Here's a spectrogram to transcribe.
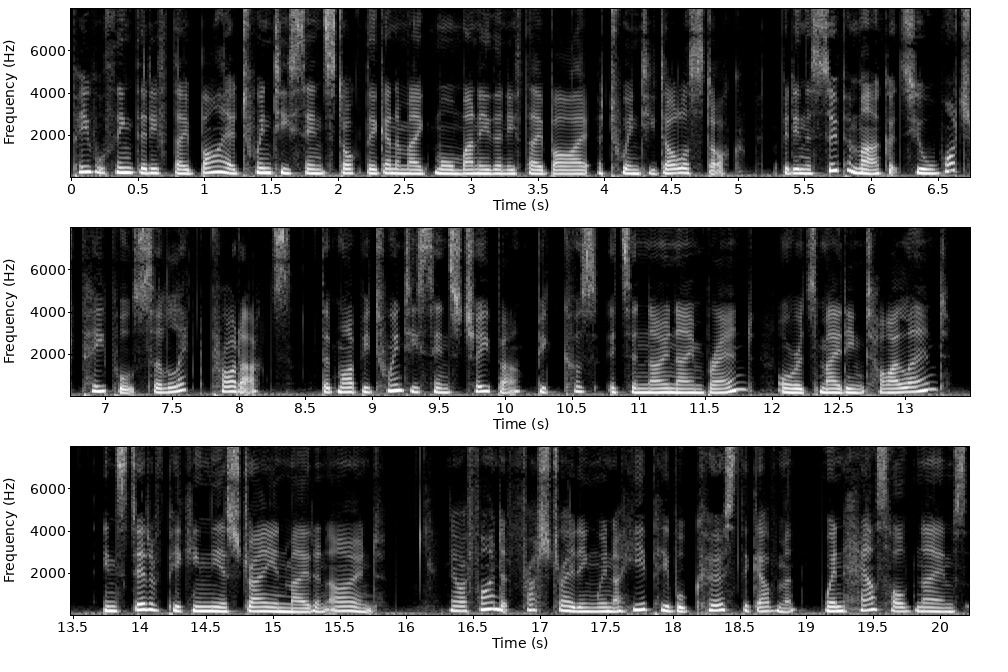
People think that if they buy a 20 cent stock, they're going to make more money than if they buy a $20 stock. But in the supermarkets, you'll watch people select products that might be 20 cents cheaper because it's a no name brand or it's made in Thailand instead of picking the Australian made and owned. Now, I find it frustrating when I hear people curse the government when household names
